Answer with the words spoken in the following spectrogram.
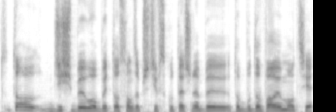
to- to dziś byłoby to, sądzę, przeciwskuteczne, by to budowało emocje.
